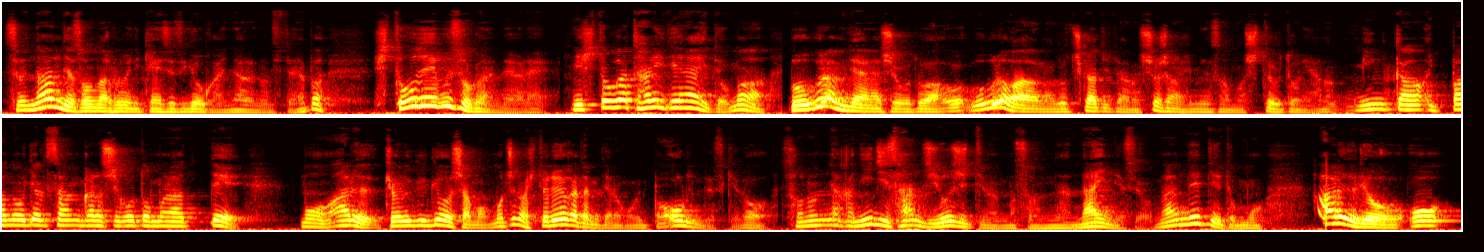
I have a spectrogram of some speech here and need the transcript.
それなんでそんな風に建設業界になるのって言ったら、やっぱ人手不足なんだよね。人が足りてないと、まあ僕らみたいな仕事は、僕らはあのどっちかって言ったら視聴者の皆さんも知ってる通り、あの民間、一般のお客さんから仕事もらって、もうある協力業者ももちろん一人親方みたいなのもいっぱいおるんですけど、その中2時、3時、4時っていうのはもうそんなないんですよ。なんでっていうともう、ある量を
